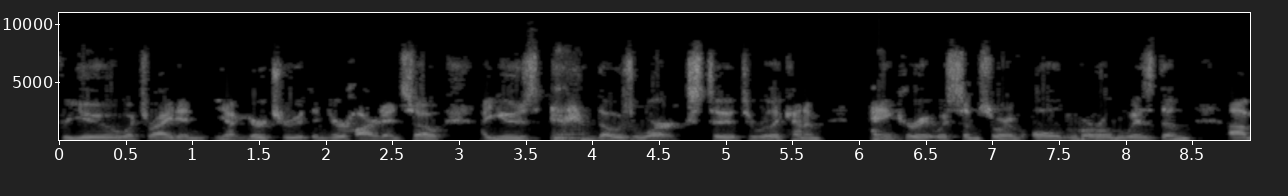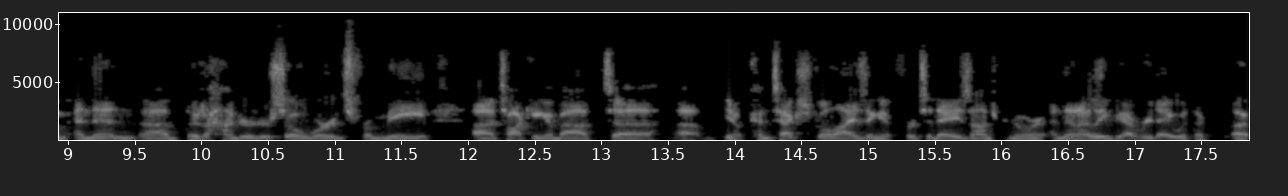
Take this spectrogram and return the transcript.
for you, what's right in, you know, your truth and your heart." And so I use those works to to really kind of anchor it with some sort of old world wisdom. Um, and then uh, there's a hundred or so words from me uh, talking about, uh, um, you know, contextualizing it for today's entrepreneur. And then I leave you every day with a, a,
